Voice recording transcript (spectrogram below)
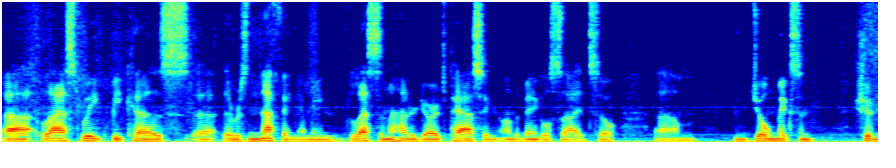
uh, last week because uh, there was nothing. I mean, less than 100 yards passing on the Bengals side. So um, Joe Mixon should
